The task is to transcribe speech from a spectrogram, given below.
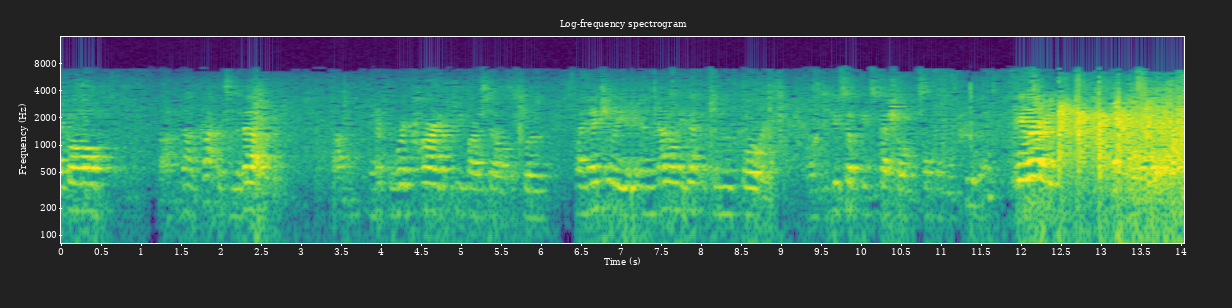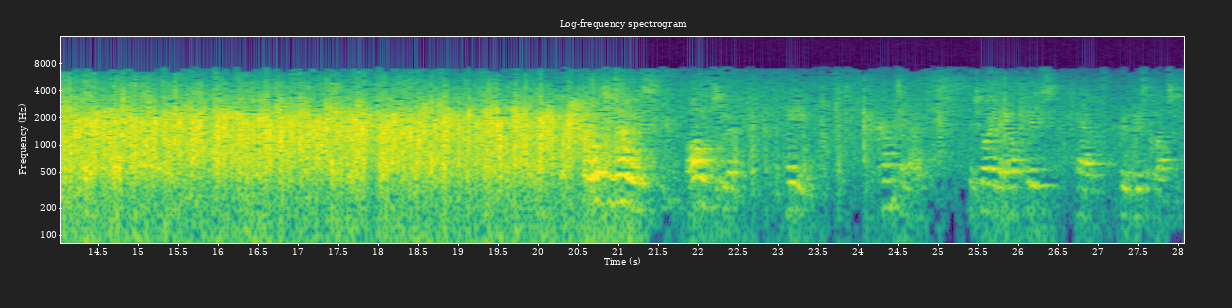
like all uh, nonprofits in the valley, um, we have to work hard to keep ourselves afloat financially, and not only that, but to move forward, uh, do something special, something improving. Hey, Larry. So what you know is all of you have paid to come tonight is going to help kids have good music lessons.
